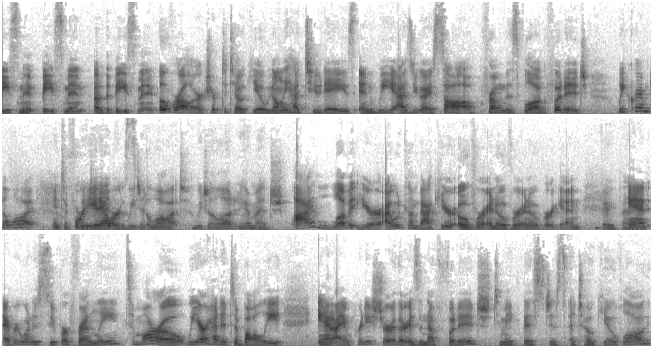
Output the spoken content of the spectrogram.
basement basement of the basement. Overall, our trip to Tokyo, we only had two days and we, as you guys saw from this vlog footage, we crammed a lot into 48 we hours. We did a lot. We did a lot of damage. I love it here. I would come back here over and over and over again. Very fun. And everyone is super friendly. Tomorrow, we are headed to Bali, and I am pretty sure there is enough footage to make this just a Tokyo vlog,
